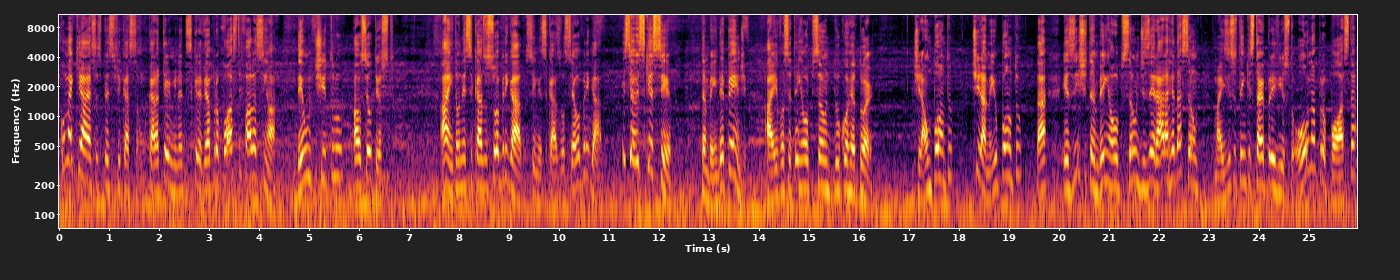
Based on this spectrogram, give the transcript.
Como é que há essa especificação? O cara termina de escrever a proposta e fala assim, ó, dê um título ao seu texto. Ah, então nesse caso eu sou obrigado. Sim, nesse caso você é obrigado. E se eu esquecer? Também depende. Aí você tem a opção do corretor tirar um ponto, tirar meio ponto, tá? Existe também a opção de zerar a redação, mas isso tem que estar previsto ou na proposta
